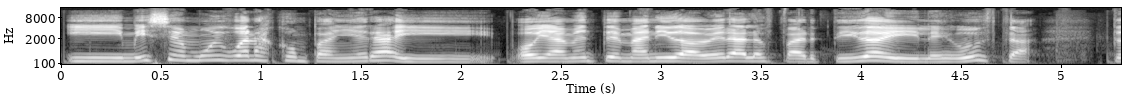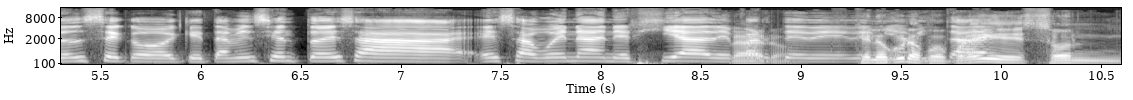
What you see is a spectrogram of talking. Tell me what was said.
Y me hice muy buenas compañeras y obviamente me han ido a ver a los partidos y les gusta. Entonces como que también siento esa, esa buena energía de Claro. parte de, de Qué locura, porque por ahí son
